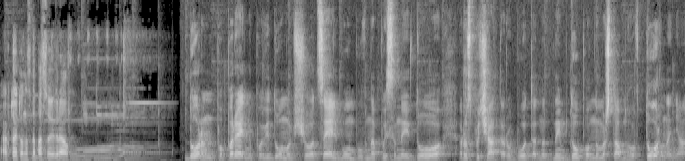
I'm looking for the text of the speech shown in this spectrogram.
А кто это у нас на басу играл? Дорн попередньо повідомив, що цей альбом був написаний до розпочата робота над ним до повномасштабного вторгнення.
